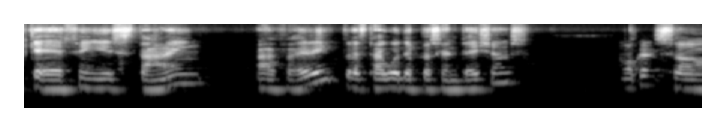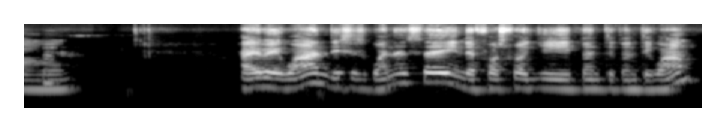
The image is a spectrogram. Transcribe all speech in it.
Okay, I think it's time already to start with the presentations. Okay. So, hi everyone, this is Wednesday in the FOSS4G 2021.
